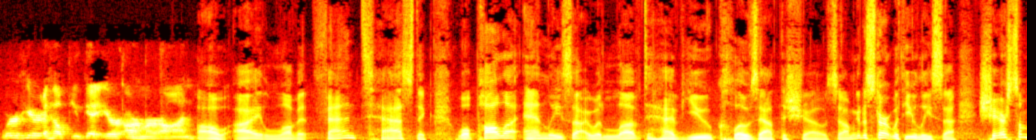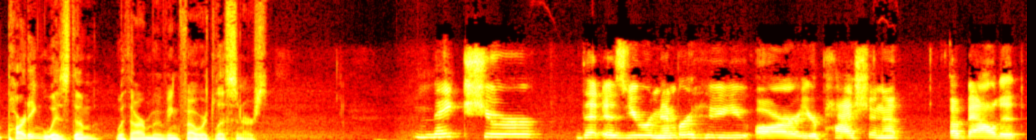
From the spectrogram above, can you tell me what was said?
We're here to help you get your armor on. Oh, I love it! Fantastic. Well, Paula and Lisa, I would love to have you close out the show. So I'm going to start with you, Lisa. Share some parting wisdom with our moving forward listeners. Make sure that as you remember who you are, you're passionate about it,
